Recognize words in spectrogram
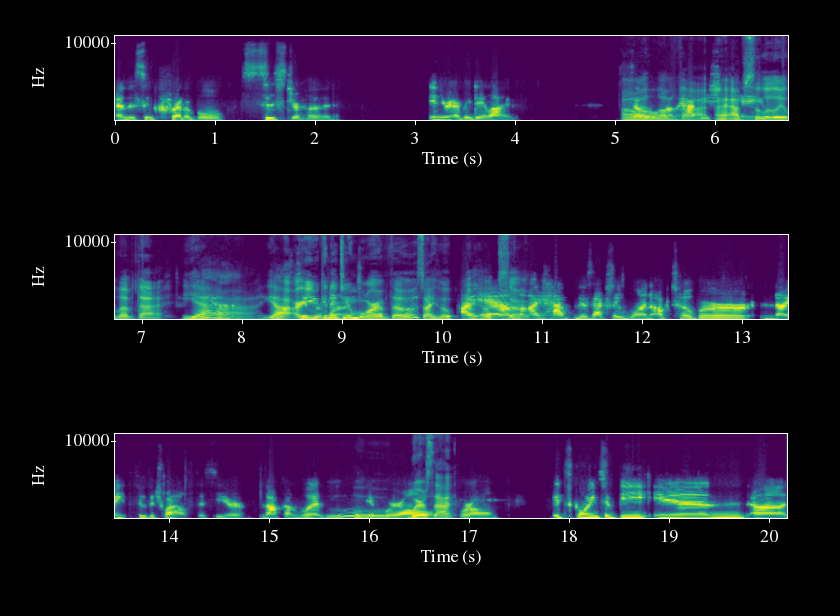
and this incredible sisterhood in your everyday life. Oh, so I love I'm that. I absolutely came. love that. Yeah. Yeah. yeah. Are you going to do more of those? I hope I, I am. so. I have there's actually one October 9th through the 12th this year. Knock on wood. Ooh. If we're all Where's that? If we're all It's going to be in uh,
